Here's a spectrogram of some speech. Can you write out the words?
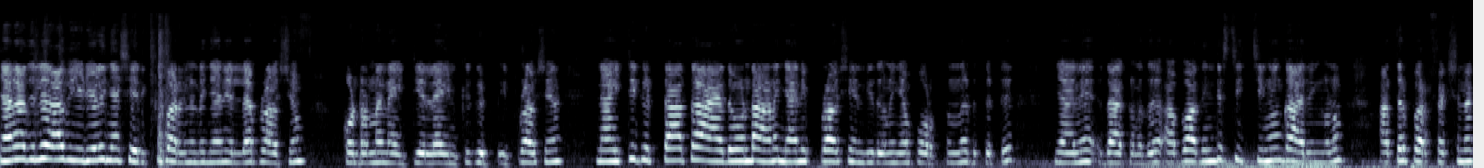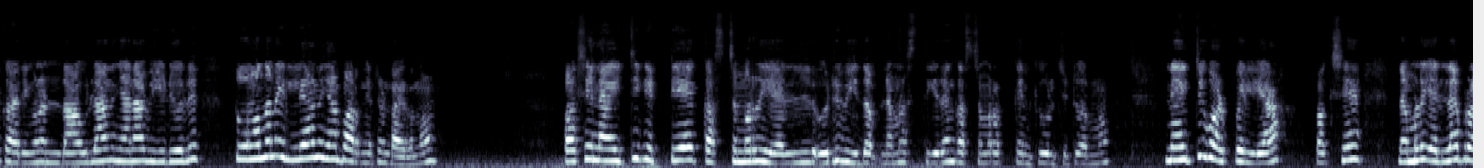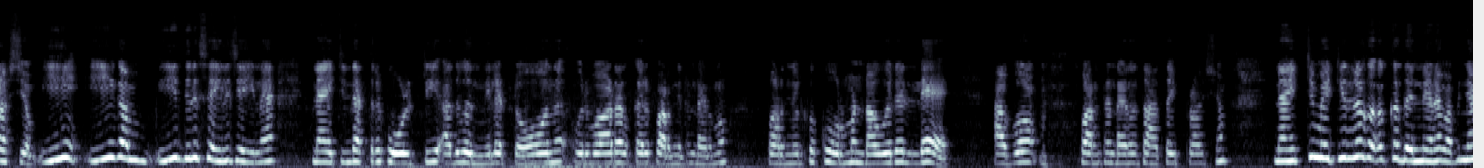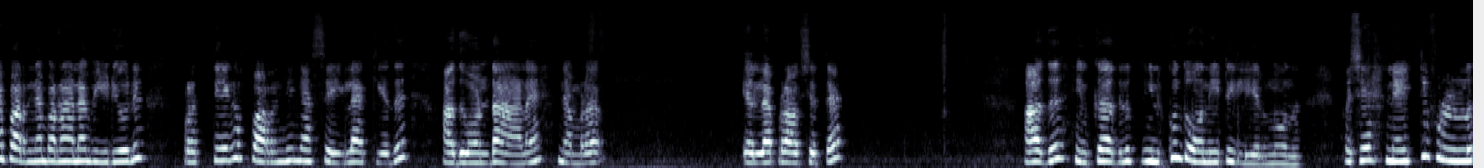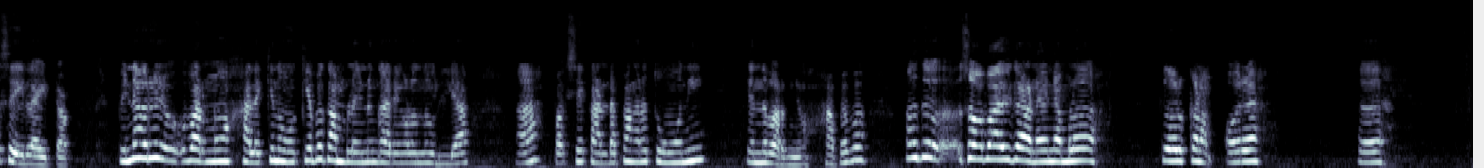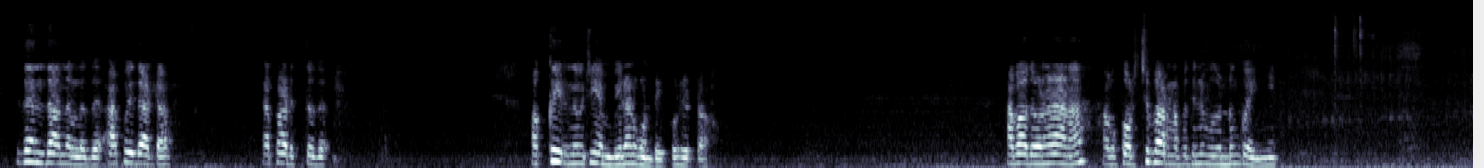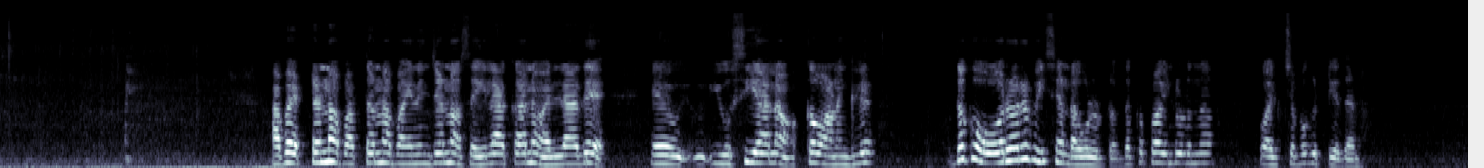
ഞാൻ അതിൽ ആ വീഡിയോയിൽ ഞാൻ ശരിക്കും പറയുന്നുണ്ട്. ഞാൻ എല്ലാ പ്രാവശ്യം കൊണ്ടുവരുന്ന നൈറ്റി അല്ല എനിക്ക് കിട്ടി. ഇപ്രാവശ്യം നൈറ്റ് കിട്ടാത്ത ആയതുകൊണ്ടാണ് ഞാൻ ഇപ്രാവശ്യം എന്ത് ചെയ്തത് ഞാൻ പുറത്തുനിന്ന് എടുത്തിട്ട് ഞാൻ ഇതാക്കണത്. അപ്പോൾ അതിന്റെ സ്റ്റിച്ചിങ്ങും കാര്യങ്ങളും അത്ര പെർഫെക്ഷനോ കാര്യങ്ങളും ഉണ്ടാവില്ല എന്ന് ഞാൻ ആ വീഡിയോയിൽ തോന്നണില്ല എന്ന് ഞാൻ പറഞ്ഞിട്ടുണ്ടായിരുന്നു. പക്ഷെ നൈറ്റ് കിട്ടിയ കസ്റ്റമർ ഒരുവിധം നമ്മൾ സ്ഥിരം കസ്റ്റമറൊക്കെ എനിക്ക് വിളിച്ചിട്ട് പറഞ്ഞു നൈറ്റ് കുഴപ്പമില്ല. പക്ഷേ നമ്മൾ എല്ലാ പ്രാവശ്യം ഈ ഈ കം ഈ ഇതിൽ സെയിൽ ചെയ്യുന്ന നൈറ്റിന്റെ അത്ര ക്വാളിറ്റി അത് വന്നില്ല കേട്ടോ എന്ന് ഒരുപാട് ആൾക്കാർ പറഞ്ഞിട്ടുണ്ടായിരുന്നു. പറഞ്ഞവർക്കൊക്കെ ഓർമ്മ ഉണ്ടാവുമല്ലേ അപ്പോൾ പറഞ്ഞിട്ടുണ്ടായിരുന്നു താത്ത ഇപ്രാവശ്യം. നൈറ്റ് മെറ്റീരിയൽ ഒക്കെ തന്നെയാണ് അപ്പം ഞാൻ പറഞ്ഞ പറഞ്ഞ വീഡിയോയിൽ പ്രത്യേകം പറഞ്ഞ് ഞാൻ സെയിലാക്കിയത് അതുകൊണ്ടാണ് നമ്മൾ എല്ലാ പ്രാവശ്യത്തെ അത് എനിക്ക് അതിൽ എനിക്കും തോന്നിയിട്ടില്ലായിരുന്നു എന്ന്. പക്ഷെ നെറ്റ് ഫുള്ള് സെയിലായിട്ടോ പിന്നെ അവർ പറഞ്ഞു അലക്കി നോക്കിയപ്പോൾ കംപ്ലൈന്റും കാര്യങ്ങളൊന്നും ഇല്ല. ആ പക്ഷെ കണ്ടപ്പോൾ അങ്ങനെ തോന്നി എന്ന് പറഞ്ഞു. അപ്പോൾ അത് സ്വാഭാവികമാണ്. നമ്മൾ കേൾക്കണം. ഓരോ ഇതെന്താന്നുള്ളത്. അപ്പോൾ ഇതാട്ടോ. അപ്പോൾ അടുത്തത്. ഒക്കെ ഇരുന്നൂറ്റി എം ബിയിലാണ് കൊണ്ടുപോയിക്കോളൂ കേട്ടോ അപ്പോൾ അതുകൊണ്ടാണ് അപ്പോൾ കുറച്ച് പറഞ്ഞപ്പോൾ വീണ്ടും കൊഞ്ഞി അപ്പോൾ എട്ടെണ്ണോ പത്തെണ്ണോ പതിനഞ്ചെണ്ണോ സെയിലാക്കാനോ അല്ലാതെ യൂസ് ചെയ്യാനോ ഒക്കെ വേണമെങ്കിൽ ഇതൊക്കെ ഓരോരോ പീസേ ഉണ്ടാവുള്ളൂ കേട്ടോ ഇതൊക്കെ ഇപ്പോൾ അതിന്റെ ഉള്ളിൽ നിന്ന് വലിച്ചപ്പോൾ കിട്ടിയതാണ്.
